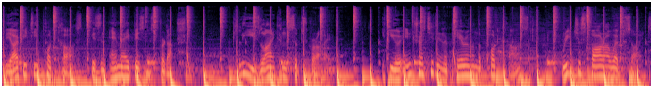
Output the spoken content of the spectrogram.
The IVT podcast is an MA business production. Please like and subscribe. If you are interested in appearing on the podcast, reach us via our website,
